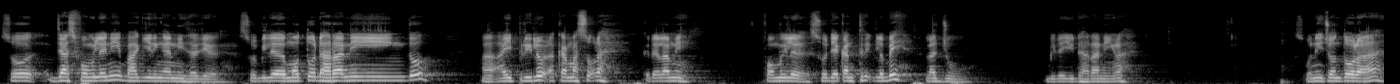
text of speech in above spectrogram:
So just formula ni bahagi dengan ni saja. So bila motor dah running tu, uh, air preload akan masuk lah ke dalam ni. Formula. So dia akan trip lebih laju. Bila you dah running lah. So ni contoh lah. Eh.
